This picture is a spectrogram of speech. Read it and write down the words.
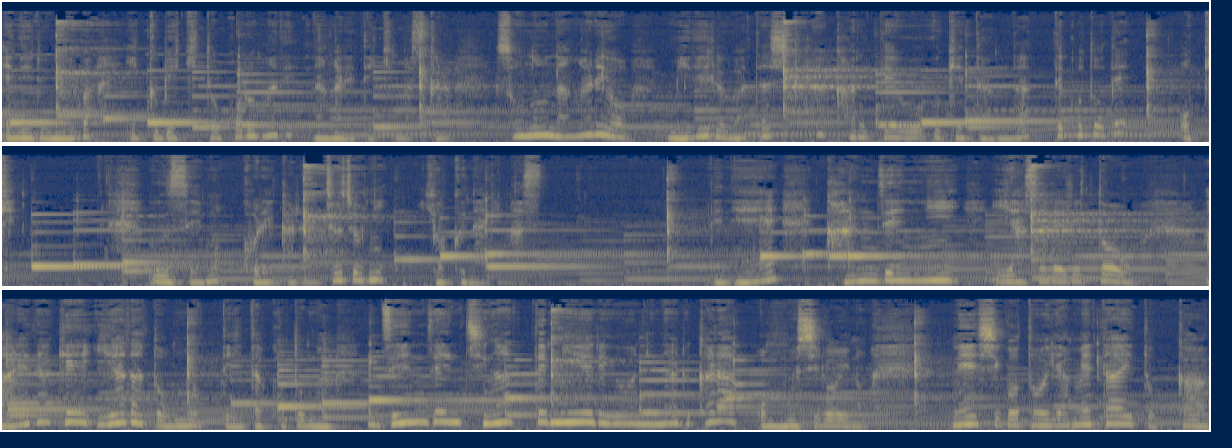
す。エネルギーは行くべきところまで流れていきますから。その流れを見れる私から鑑定を受けたんだってことで OK 運勢もこれから徐々に良くなります。でね完全に癒されるとれだけ嫌だと思っていたことが全然違って見えるようになるから面白いの。ね、仕事を辞めたいとか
